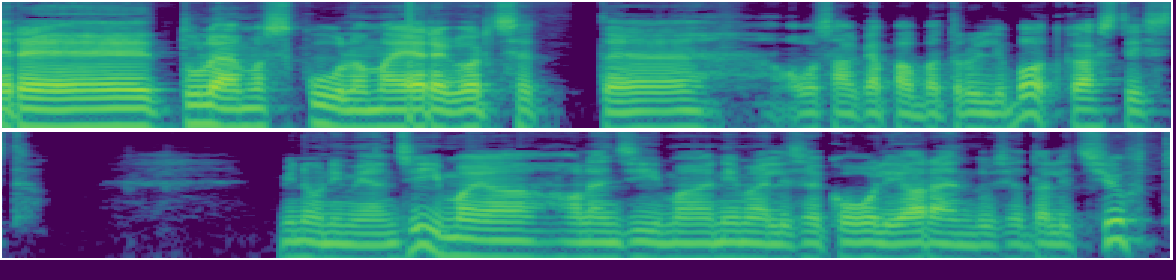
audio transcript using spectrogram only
tere tulemast kuulama järjekordset äh, osa Käpapatrulli podcastist. minu nimi on Siimaja, olen Siimaja nimelise kooli arendus- ja talitusjuht.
